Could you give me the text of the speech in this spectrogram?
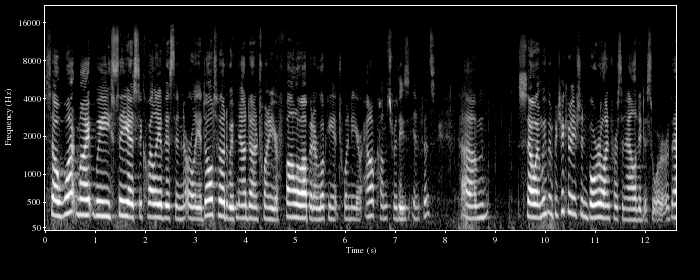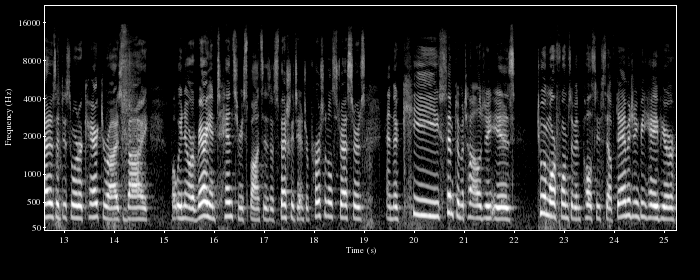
So what might we see as sequelae of this in early adulthood? We've now done a 20-year follow-up and are looking at 20-year outcomes for these infants. Um, so, and we've been particularly interested in borderline personality disorder. That is a disorder characterized by what we know are very intense responses, especially to interpersonal stressors, and the key symptomatology is two or more forms of impulsive self-damaging behavior,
